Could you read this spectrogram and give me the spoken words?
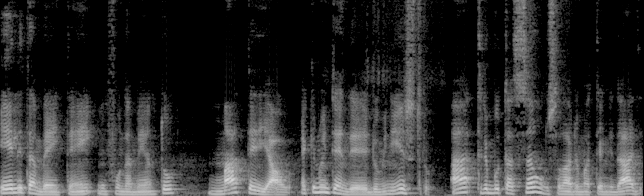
Ele também tem um fundamento material. É que no entender do ministro, a tributação do salário maternidade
